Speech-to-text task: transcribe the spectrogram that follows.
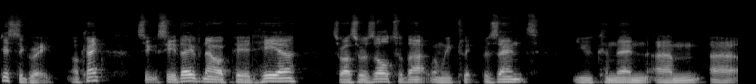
disagree. Okay, so you can see they've now appeared here. So as a result of that, when we click present, you can then um, uh,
